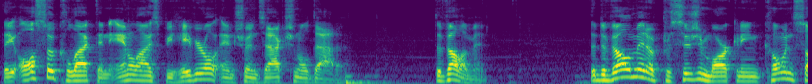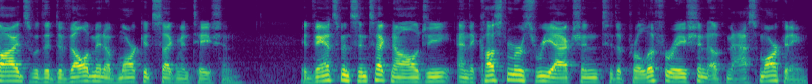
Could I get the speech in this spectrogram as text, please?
They also collect and analyze behavioral and transactional data. Development The development of precision marketing coincides with the development of market segmentation, advancements in technology, and the customer's reaction to the proliferation of mass marketing.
